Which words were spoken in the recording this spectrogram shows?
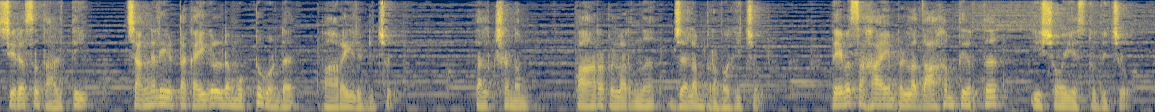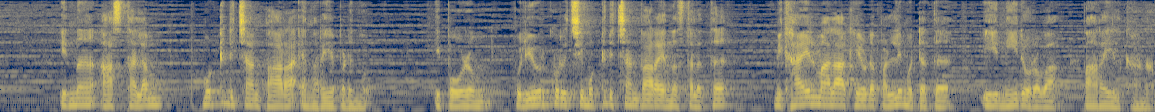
ശിരസ് താഴ്ത്തി ചങ്ങലയിട്ട കൈകളുടെ മുട്ടുകൊണ്ട് പാറയിലിടിച്ചു. തൽക്ഷണം പാറ പിളർന്ന് ജലം പ്രവഹിച്ചു. ദേവസഹായം പിള്ള ദാഹം തീർത്ത് ഈശോയെ സ്തുതിച്ചു. ഇന്ന് ആ സ്ഥലം മുട്ടിടിച്ചാൻ പാറ എന്നറിയപ്പെടുന്നു. ഇപ്പോഴും പുലിയൂർക്കുറിച്ചി മുട്ടിടിച്ചാൻ പാറ എന്ന സ്ഥലത്ത് മിഖായിൽ മാലാഖയുടെ പള്ളിമുറ്റത്ത് ഈ നീരുറവ പാറയിൽ കാണാം.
